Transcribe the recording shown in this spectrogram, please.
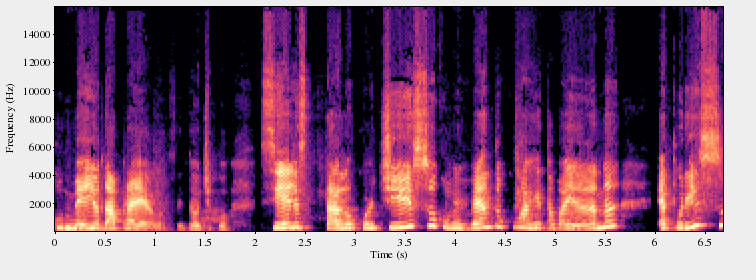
o meio dá para elas. Então, tipo, se ele está no cortiço, convivendo com a Rita Baiana, é por isso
